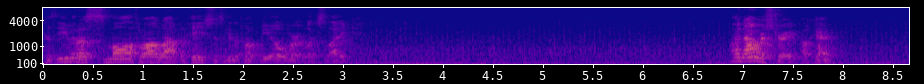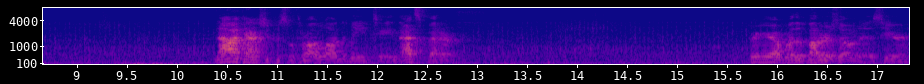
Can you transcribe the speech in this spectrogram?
Because even a small throttle application is going to put me over, it looks like. Oh, now we're straight. Okay. Now I can actually put some throttle on to maintain. That's better. Figuring out where the butter zone is here.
